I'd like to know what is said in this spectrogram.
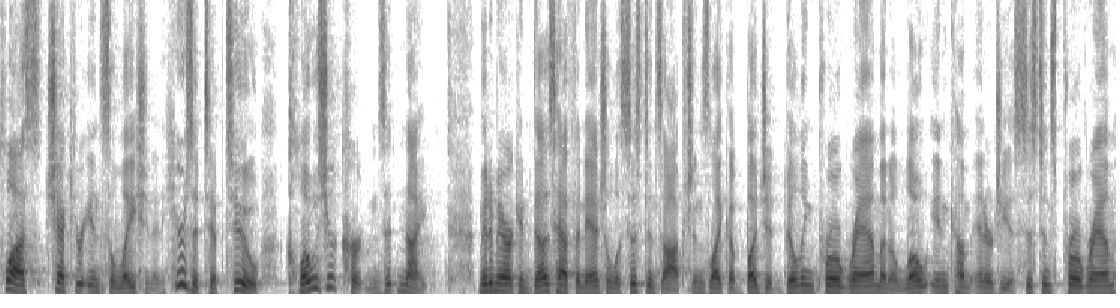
Plus, check your insulation. And here's a tip too, close your curtains at night. MidAmerican does have financial assistance options like a budget billing program and a low-income energy assistance program.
